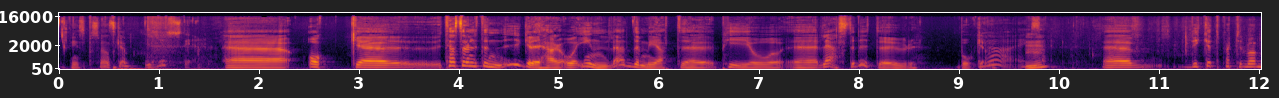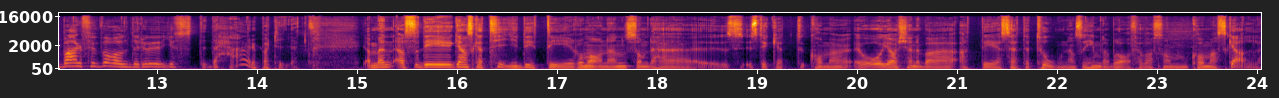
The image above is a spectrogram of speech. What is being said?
Det finns på svenska. Just det. Eh, och eh, vi testade en liten ny grej här och inledde med att eh, PO eh, läste lite ur boken. Ja, exakt. Mm. Vilket parti, var- varför valde du just det här partiet? Ja, men alltså det är ju ganska tidigt i romanen som det här s- stycket kommer och jag känner bara att det sätter tonen så himla bra för vad som komma skall.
